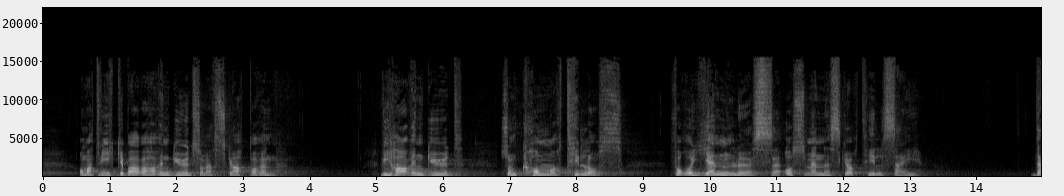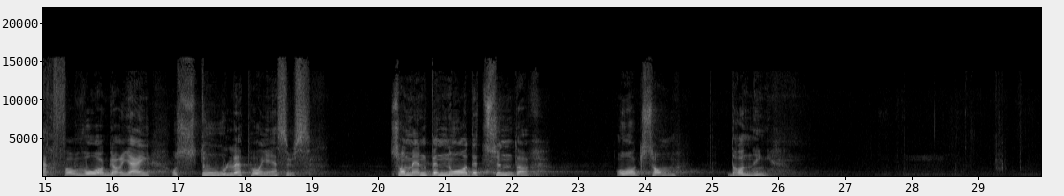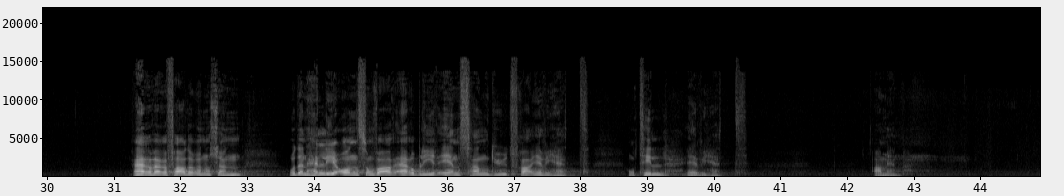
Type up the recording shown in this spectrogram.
om at vi ikke bare har en Gud som er skaperen. Vi har en Gud som kommer til oss for å gjenløse oss mennesker til seg. Derfor våger jeg å stole på Jesus som en benådet synder og som dronning. Ære være Faderen og Sønnen og Den hellige ånd, som var, er og blir en sann Gud fra evighet og til evighet. Amen.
